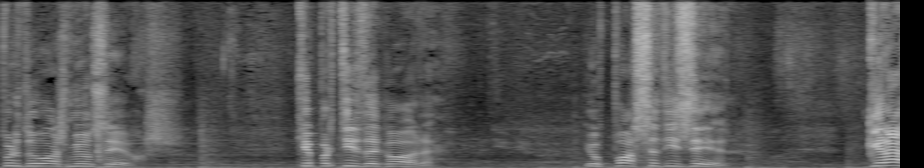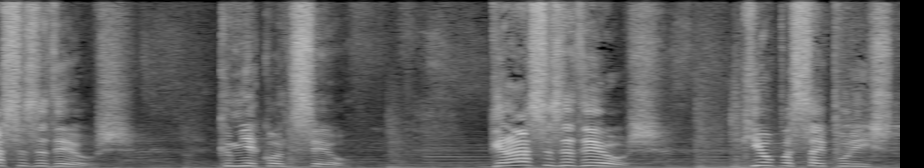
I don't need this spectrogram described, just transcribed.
perdoa os meus erros. Que a partir de agora eu possa dizer: graças a Deus que me aconteceu, graças a Deus que eu passei por isto,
